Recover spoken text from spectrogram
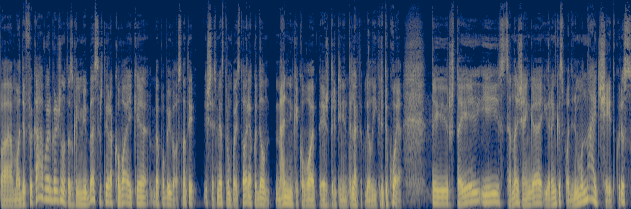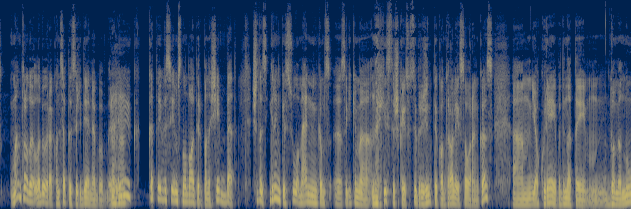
pamodifikavo ir grąžino tas galimybes ir tai yra kova iki be pabaigos. Na tai iš esmės trumpa istorija, kodėl menininkai kovoja prieš dirbtinį intelektą, kodėl jį kritikuoja. Tai ir štai į sceną žengia įrankis pavadinimu Nightshade, kuris, man atrodo, labiau yra konceptas ir idėja negu realiai, mhm kad tai visi ims naudoti ir panašiai, bet šitas įrankis siūlo menininkams, e, sakykime, anarchistiškai susigražinti kontrolę į savo rankas, jo kuriejai vadina tai duomenų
